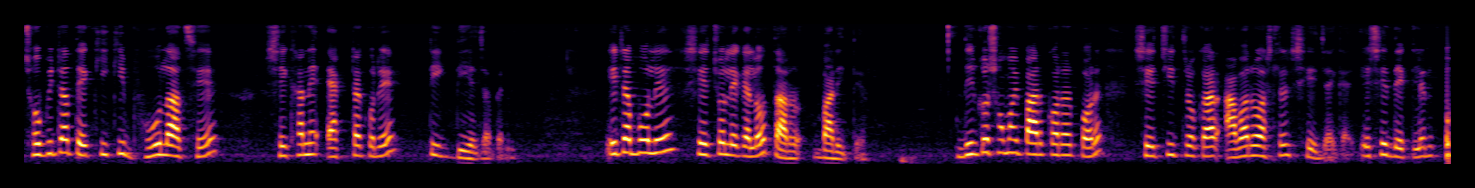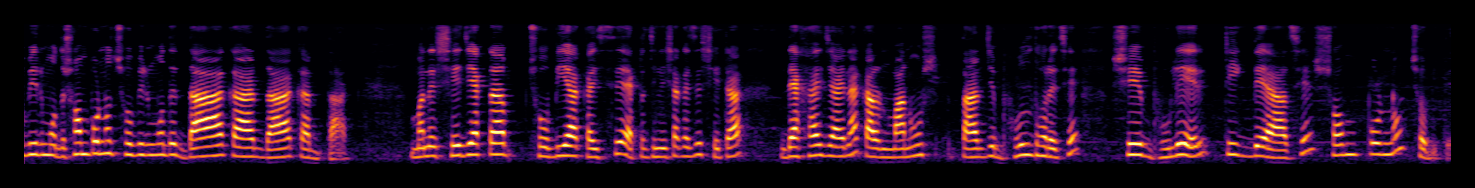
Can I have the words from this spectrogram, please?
ছবিটাতে কি কি ভুল আছে সেখানে একটা করে টিক দিয়ে যাবেন। এটা বলে সে চলে গেল তার বাড়িতে। দীর্ঘ সময় পার করার পর সে চিত্রকার আবারও আসলেন সেই জায়গায়। এসে দেখলেন ছবির মধ্যে, সম্পূর্ণ ছবির মধ্যে দাগ আর দাগ আর দাগ। মানে সে যে একটা ছবি আঁকাইছে, একটা জিনিস আঁকাইছে, সেটা দেখাই যায় না। কারণ মানুষ তার যে ভুল ধরেছে, সে ভুলের টিক দেয়া আছে সম্পূর্ণ ছবিতে।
